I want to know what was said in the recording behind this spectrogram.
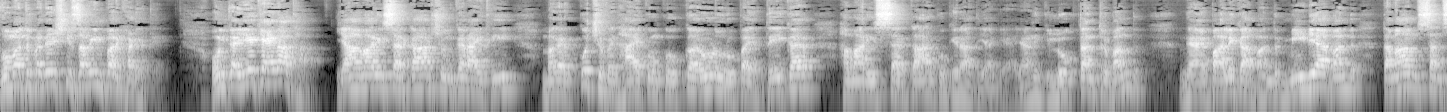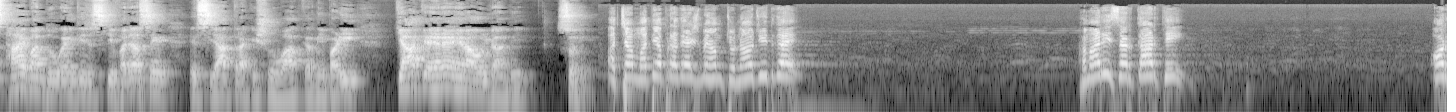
वो मध्य प्रदेश की ज़मीन पर खड़े थे। उनका यह कहना था, यह हमारी सरकार चुनकर आई थी, मगर कुछ विधायकों को करोड़ों रुपए देकर हमारी सरकार को गिरा दिया गया। यानी कि लोकतंत्र बंद, न्यायपालिका बंद, मीडिया बंद, तमाम संस्थाएँ बंद हो गई थी, जिसकी वजह से इस यात्रा की शुरुआत करनी पड़ी। क्या कह रहे हैं राहुल गांधी? सुनिए। अच्छा मध्य प्रदेश में हम चुनाव जीत गए। हमारी सरकार थी। और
